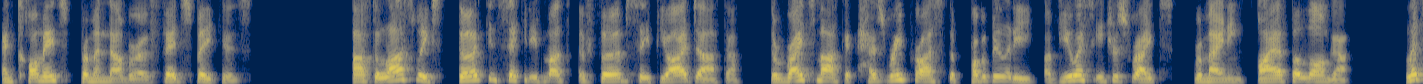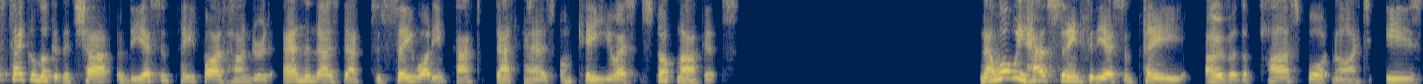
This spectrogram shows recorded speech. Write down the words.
and comments from a number of Fed speakers. After last week's third consecutive month of firm CPI data, the rates market has repriced the probability of US interest rates remaining higher for longer. Let's take a look at the chart of the S&P 500 and the Nasdaq to see what impact that has on key US stock markets. Now what we have seen for the S&P over the past fortnight is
